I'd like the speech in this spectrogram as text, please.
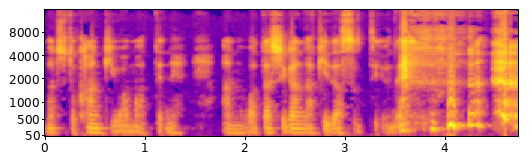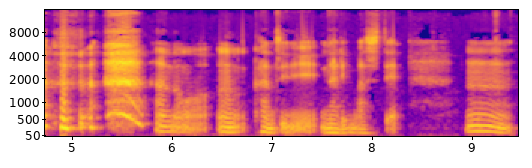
まあ、ちょっと感極まってね、あの、私が泣き出すっていうね、あの、うん、感じになりまして。うん。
